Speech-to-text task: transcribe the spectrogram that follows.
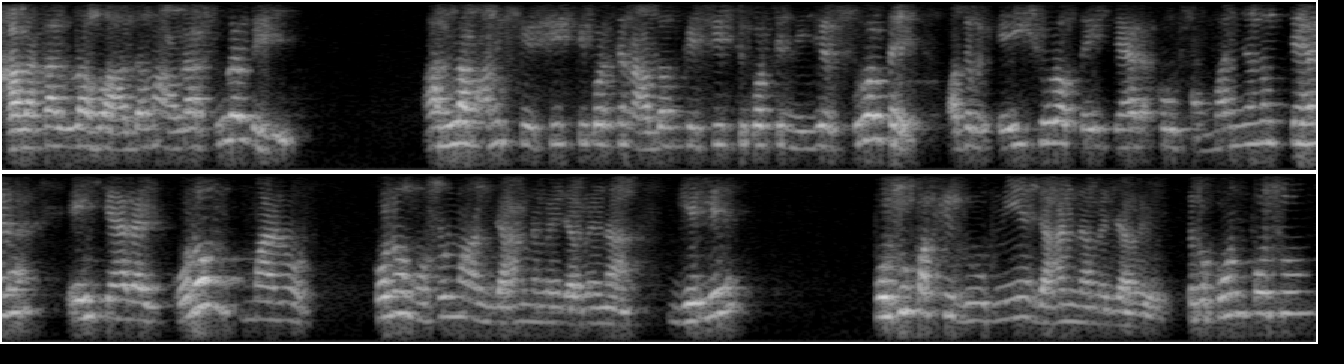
খালাক আল্লাহ আদম আল্লাহ সুরতেই আল্লাহ মানুষকে সৃষ্টি করছেন, আদমকে সৃষ্টি করছেন নিজের সুরতে। অথবা এই সুরত, এই চেহারা খুব সম্মানজনক চেহারা, এই চেহারায় কোনো মানুষ কোনো মুসলমান জাহান নামে যাবে না। গেলে পশু পাখির রূপ নিয়ে জাহান নামে যাবে। তবে কোন পশু?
